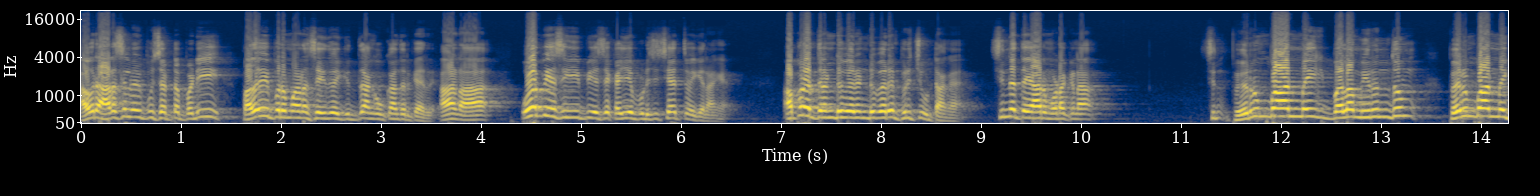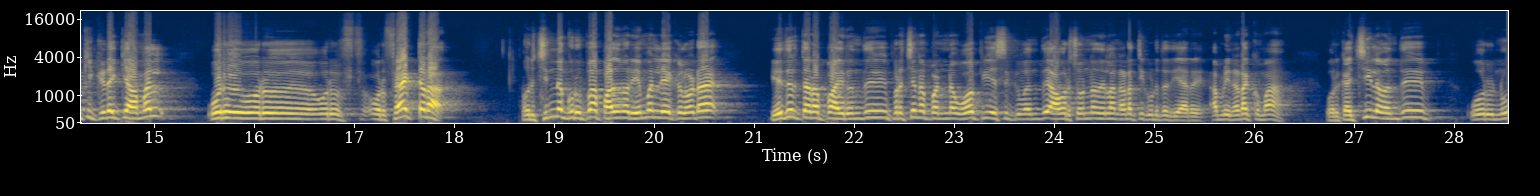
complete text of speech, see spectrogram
அவர் அரசியலமைப்பு சட்டப்படி பதவி பிரமாணம் செய்து வைக்கிறது அங்கே உட்காந்துருக்காரு ஆனால் ஓபிஎஸ் இபிஎஸ் கையை பிடிச்சி சேர்த்து வைக்கிறாங்க. அப்புறம் ரெண்டு பேர் ரெண்டு பேரும் பிரித்து விட்டாங்க. சின்னத்தை யார் முடக்கினா? சின் பெரும்பான்மை பலம் இருந்தும் பெரும்பான்மைக்கு கிடைக்காமல் ஒரு ஒரு ஒரு ஃபேக்டராக ஒரு சின்ன குரூப்பாக பதினோரு எம்எல்ஏக்களோட எதிர்த்தரப்பாக இருந்து பிரச்சனை பண்ண ஓபிஎஸ்க்கு வந்து அவர் சொன்னதெல்லாம் நடத்தி கொடுத்தது யார்? அப்படி நடக்குமா? ஒரு கட்சியில் வந்து ஒரு நூ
